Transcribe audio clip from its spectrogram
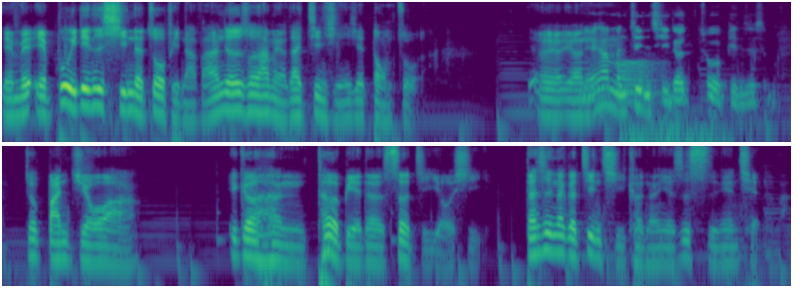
也没也不一定是新的作品啊，反正就是说他们有在进行一些动作呃，有有，有他们近期的作品是什么？就斑鸠啊，一个很特别的射击游戏，但是那个近期可能也是十年前了吧？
